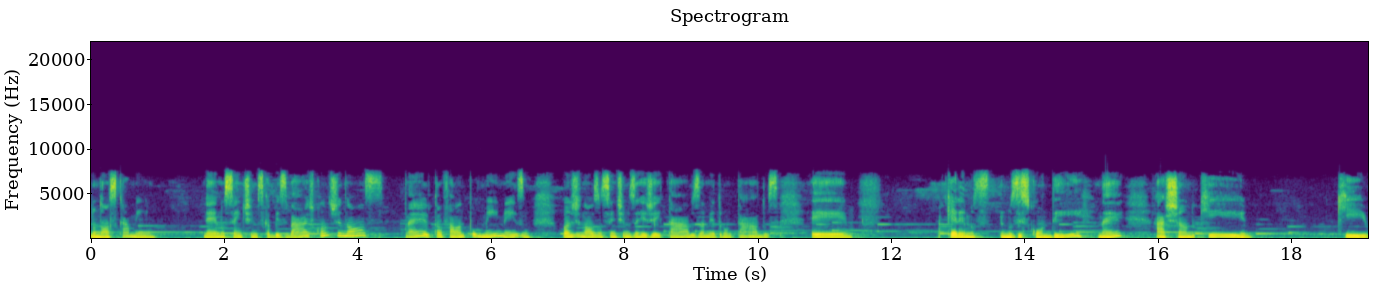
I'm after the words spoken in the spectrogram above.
no nosso caminho, né? Nos sentimos cabisbaixos. Quantos de nós, né? Eu estou falando por mim mesmo. Quantos de nós nos sentimos rejeitados, amedrontados, é, queremos nos esconder, né? Achando que que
